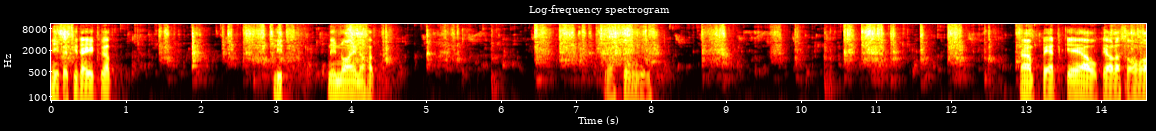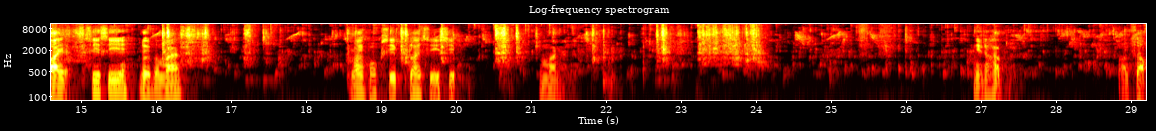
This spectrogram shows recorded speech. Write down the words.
นี่ก็สิได้เกือบลิตรน้อยๆนะครับเดี๋ยวส่งอยู่นน้ำแปดแก้ว แก้วละสองร้อยซีซีโดยประมาณ ร้อยหกสิบร้อยสี่สิบประมาณนั้นนี่นะครับตอนสอง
